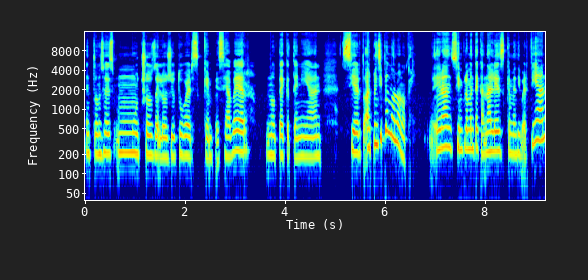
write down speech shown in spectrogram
entonces muchos de los youtubers que empecé a ver, noté que tenían cierto, al principio no lo noté, eran simplemente canales que me divertían,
